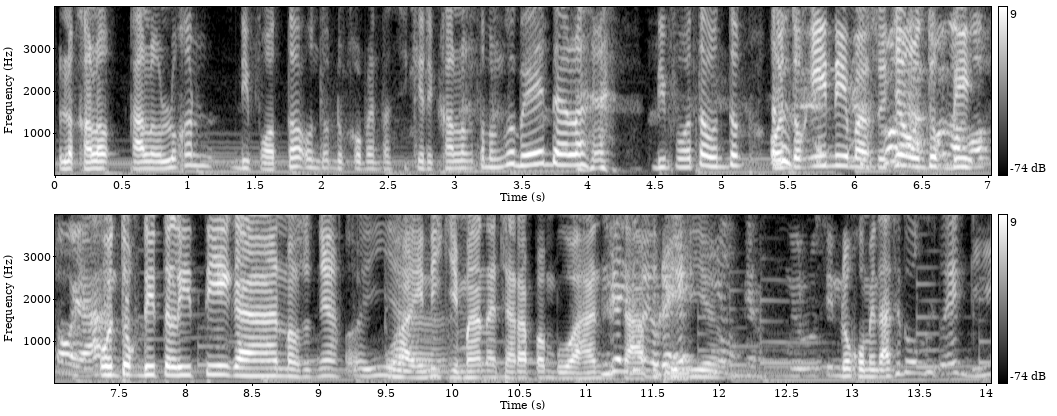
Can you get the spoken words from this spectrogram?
lu- kalau kalau lu kan di foto untuk dokumentasi kiri kalau temen gue beda lah di foto untuk Untuk ini maksudnya untuk di foto ya. untuk diteliti kan maksudnya. oh iya Wah, ini gimana cara pembuahan si udah sapi? Egi Iya. yang, yang ngurusin dokumentasi tuh waktu itu Egi.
